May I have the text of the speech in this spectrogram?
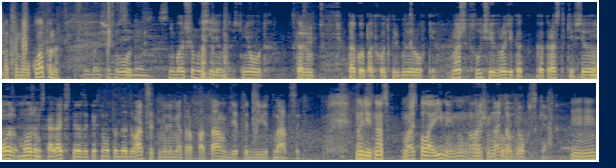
от самого клапана. С небольшим вот, усилием. С небольшим усилием. То есть у него вот, скажем, такой подход к регулировке. В нашем случае вроде как как раз таки все. Мож, можем сказать, что я запихнул туда 20 миллиметров, а там где-то 19. Ну, 19 ну, с половиной, ну, ну, в общем, это, около это в допуске. Угу.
